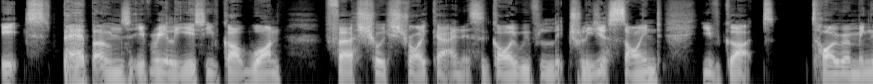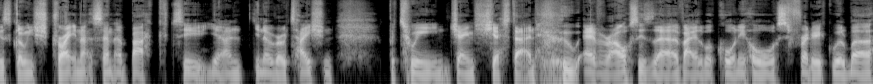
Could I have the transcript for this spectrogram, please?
it's bare bones. It really is. You've got one first choice striker, and it's a guy we've literally just signed. You've got Tyra Mings going straight in that centre back to yeah, and you know rotation between James Chester and whoever else is there available. Kortney Hause, Frederick Wilbur.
